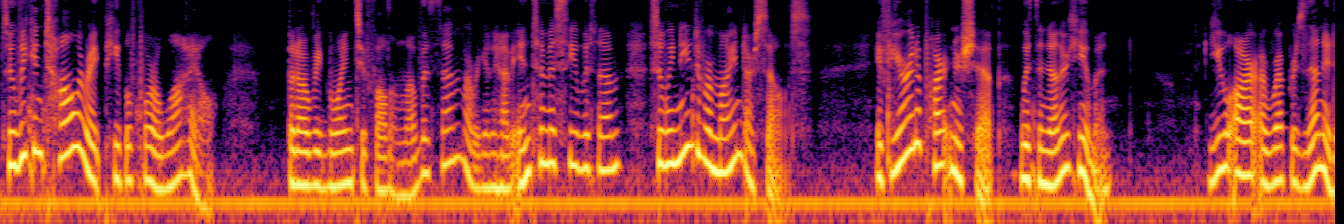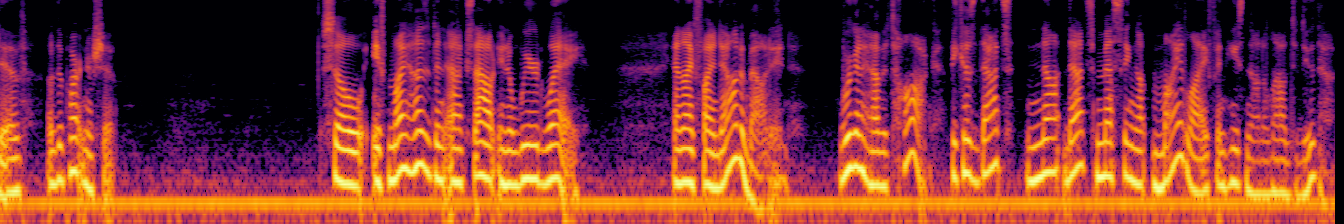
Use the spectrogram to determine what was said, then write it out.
So we can tolerate people for a while, but are we going to fall in love with them? Are we going to have intimacy with them? So we need to remind ourselves if you're in a partnership with another human, you are a representative of the partnership. So if my husband acts out in a weird way and I find out about it, we're going to have a talk because that's not that's messing up my life and he's not allowed to do that.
